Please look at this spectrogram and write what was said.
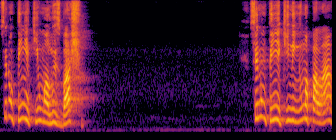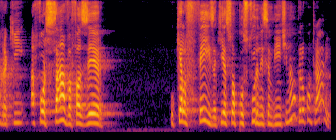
Você não tem aqui uma luz baixa? Você não tem aqui nenhuma palavra que a forçava a fazer o que ela fez aqui, a sua postura nesse ambiente? Não, pelo contrário.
